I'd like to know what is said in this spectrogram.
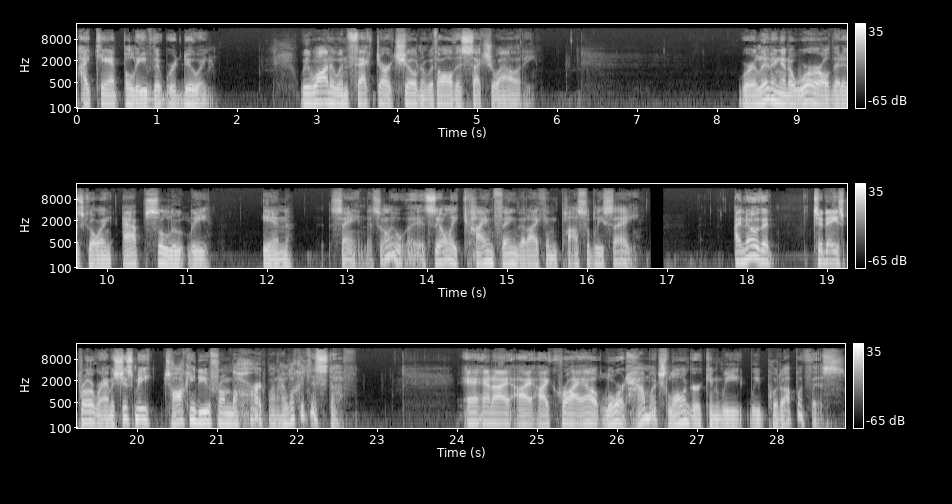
I can't believe that we're doing. We want to infect our children with all this sexuality. We're living in a world that is going absolutely insane. It's only it's the only kind thing that I can possibly say. I know that today's program is just me talking to you from the heart when I look at this stuff. And, I, I, I cry out, Lord, how much longer can we, we put up with this?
